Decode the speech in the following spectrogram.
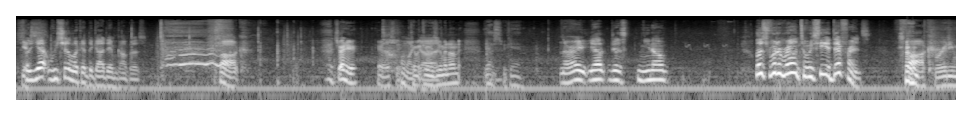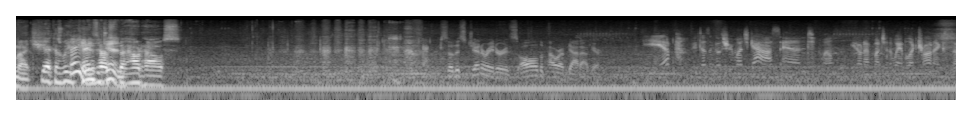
So Yes. yeah, we should look at the goddamn compass. Fuck. It's right here. Here. Let's see. Oh my can, we, can we zoom in on it? Yes, we can. All right. Yep. just you know, let's run around till we see a difference. Fuck. Pretty much. Yeah, because we Hey, came there's a past gin. the outhouse. So this generator is all the power I've got out here. Yep, it doesn't go through much gas, and, well, you don't have much in the way of electronics, so.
